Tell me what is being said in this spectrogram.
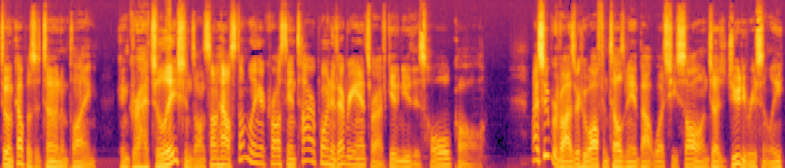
To encompass a tone implying, congratulations on somehow stumbling across the entire point of every answer I've given you this whole call. My supervisor, who often tells me about what she saw on Judge Judy recently,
